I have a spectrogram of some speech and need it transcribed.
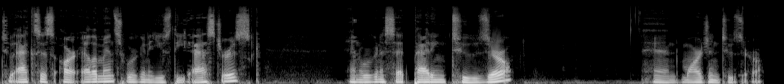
To access our elements, we're going to use the asterisk and we're going to set padding to zero and margin to zero.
